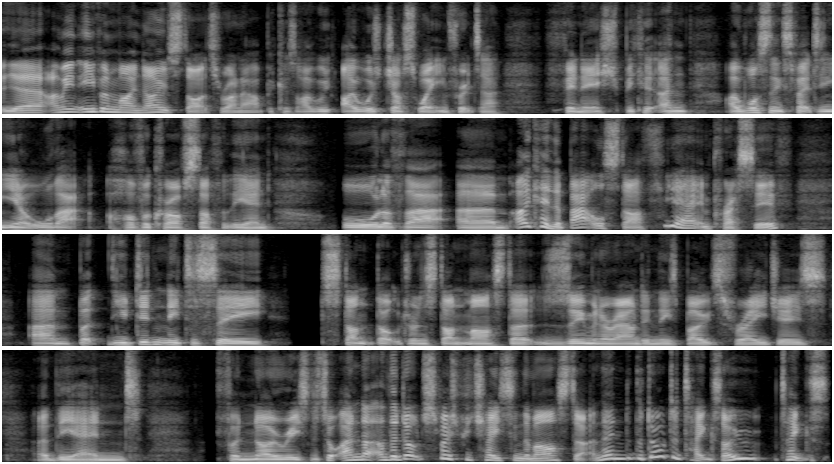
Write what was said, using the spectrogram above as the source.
Yeah, I mean, even my notes start to run out because I, w- I was just waiting for it to finish because, and I wasn't expecting, you know, all that hovercraft stuff at the end, all of that. Um, okay, the battle stuff, yeah, impressive, um, but you didn't need to see stunt doctor and stunt master zooming around in these boats for ages at the end for no reason at all. And the, the doctor's supposed to be chasing the master, and then the doctor takes oh takes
